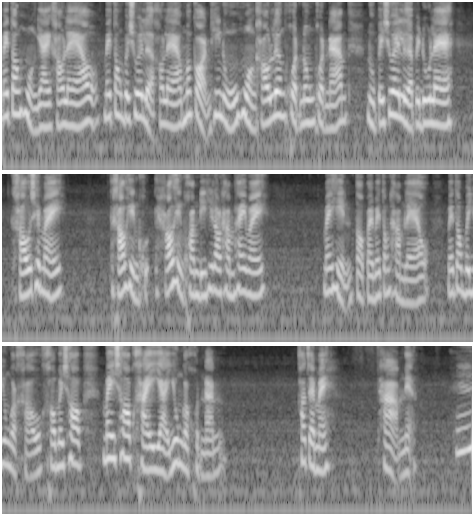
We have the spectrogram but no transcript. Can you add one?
ไม่ต้องห่วงใยเขาแล้ว ไม่ต้องไปช่วยเหลือเขาแล้ว เมื่อก่อนที่หนูห่วงเขาเรื่องขวดนมขวดน้ำหนูไปช่วยเหลือไปดูแลเขาใช่ไหมแต่เขาเห็นเขาเห็นความดีที่เราทำให้ไหมไม่เห็นต่อไปไม่ต้องทำแล้ว ไม่ต้องไปยุ่งกับเขา เขาไม่ชอบ ไม่ชอบใครอย่ายุ่งกับคนนั้น เข้าใจไหมถามเนี่ยอืม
